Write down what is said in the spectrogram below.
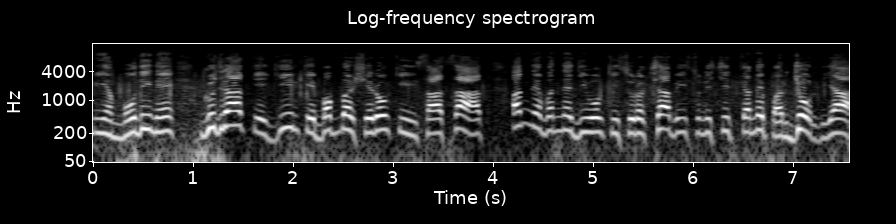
पीएम मोदी ने गुजरात के गिर के बब्बर शेरों की साथ साथ अन्य वन्य जीवों की सुरक्षा भी सुनिश्चित करने पर ज़ोर दिया।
